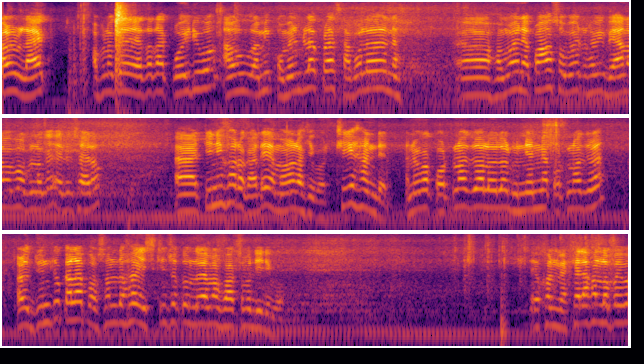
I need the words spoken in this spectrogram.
আৰু লাইক আপোনালোকে এটা এটা কৰি দিব। আৰু আমি কমেণ্টবিলাক প্ৰায় চাবলৈ সময় নাপাওঁ, চবেই তথাপি বেয়া নাপাব আপোনালোকে। এইটো চাই লওক। তিনিশ টকা দেই, মনত ৰাখিব। থ্ৰী হাণ্ড্ৰেড এনেকুৱা কটনৰ যোৰা লৈ লওক, ধুনীয়া ধুনীয়া কটনৰ যোৰা আৰু যোনটো কালাৰ পচন্দ হয় স্ক্ৰীনশ্বটটো লৈ আমাৰ হোৱাটছআপত দি দিব। এইখন মেখেলাখন ল'ব পাৰিব,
